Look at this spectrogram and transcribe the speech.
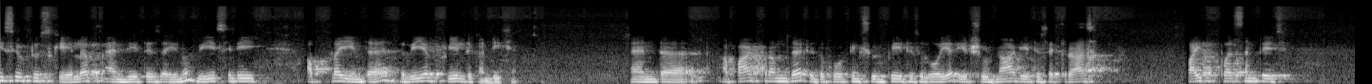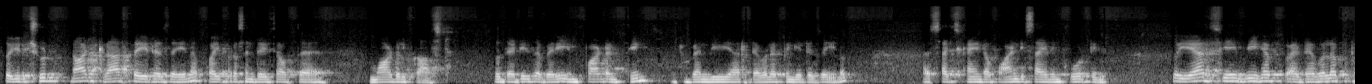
easy to scale up and it is a you know easily apply in the real field condition. And uh, apart from that the coating should be it is lower it should not it is a cross 5 percentage so it should not cross the as a you know 5 percentage of the model cost. So that is a very important thing when we are developing it as a you know a such kind of anti-soiling coating. So ARCI we have uh, developed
